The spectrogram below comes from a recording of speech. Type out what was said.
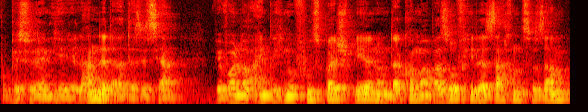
wo bist du denn hier gelandet? Also das ist ja, wir wollen doch eigentlich nur Fußball spielen und da kommen aber so viele Sachen zusammen,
